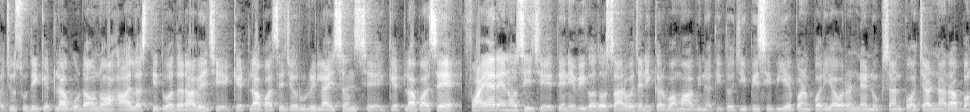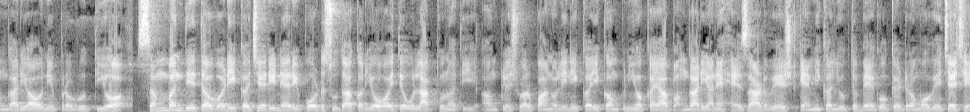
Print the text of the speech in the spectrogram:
હજુ સુધી કેટલા ગોડાઉનો હાલ અસ્તિત્વ ધરાવે છે, કેટલા પાસે જરૂરી લાયસન્સ છે, કેટલા પાસે ફાયર એનઓસી છે, તેની વિગતો સાર્વજનિક કરવામાં આવી નથી. તો જીપીસીબીએ પણ પર્યાવરણને નુકસાન પહોંચાડનારા ભંગારિયાઓની પ્રવૃત્તિઓ સંબંધિત વડી કચેરીને રિપોર્ટ સુધા કર્યો હોય તેવું લાગતું નથી. અંકલેશ્વર પાનોલીની કઈ કંપનીઓ કયા ભંગારિયાને હેઝાર્ડ વેસ્ટ કેમિકલયુક્ત બેગો કે ડ્રમો વેચે છે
